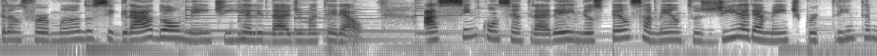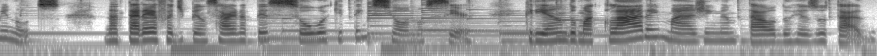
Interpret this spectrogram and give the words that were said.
transformando-se gradualmente em realidade material. Assim concentrarei meus pensamentos diariamente por 30 minutos na tarefa de pensar na pessoa que tenciono ser, criando uma clara imagem mental do resultado.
